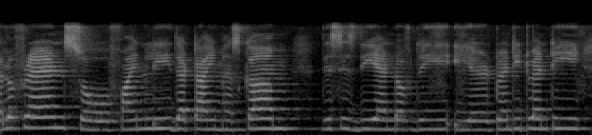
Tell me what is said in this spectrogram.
Hello friends, so finally that time has come. This is the end of the year 2020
